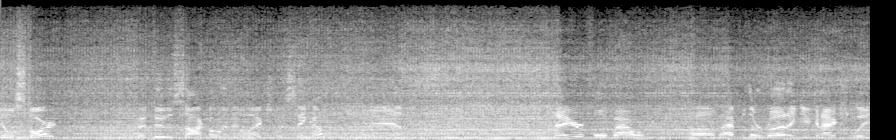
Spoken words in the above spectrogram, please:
it'll start, go through the cycle, and it'll actually sync up. And full power. Um, after they're running, you can actually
